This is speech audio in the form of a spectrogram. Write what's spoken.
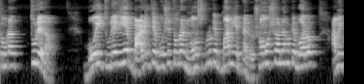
তোমরা তুলে নাও। বই তুলে নিয়ে বাড়িতে বসে তোমরা নোটসগুলোকে বানিয়ে ফেলো। সমস্যা হলে আমাকে বলো। আমি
